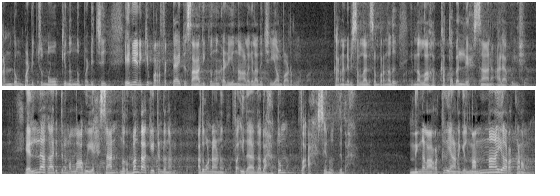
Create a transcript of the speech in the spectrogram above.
കണ്ടും പഠിച്ചും നോക്കി നിന്ന് പഠിച്ച് ഇനി എനിക്ക് പെർഫെക്റ്റായിട്ട് സാധിക്കുന്നു കഴിയുന്ന ആളുകൾ അത് ചെയ്യാൻ പാടുള്ളൂ. കാരണം നബി സല്ലാ അലിസ്ലം പറഞ്ഞത് ഇന്നല്ലാഹ കത്തബൽ ഇഹ്സാൻ അലാ കുലിഷി എല്ലാ കാര്യത്തിലും അള്ളാഹു എഹ്സാൻ നിർബന്ധാക്കിയിട്ടുണ്ടെന്നാണ്. അതുകൊണ്ടാണ് നിങ്ങൾ അറക്കുകയാണെങ്കിൽ നന്നായി അറക്കണം.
